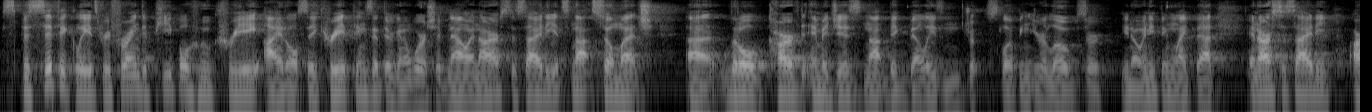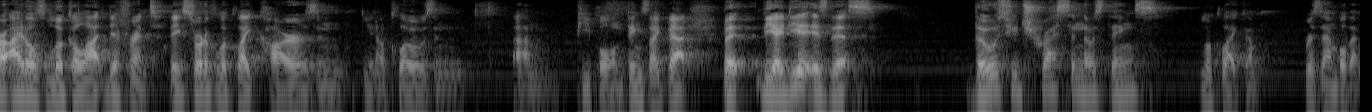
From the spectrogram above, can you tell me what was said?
Specifically, it's referring to people who create idols. They create things that they're going to worship. Now, in our society, it's not so much uh, little carved images, not big bellies and sloping earlobes or you know anything like that. In our society, our idols look a lot different. They sort of look like cars and you know clothes and um, people and things like that. But the idea is this: those who trust in those things look like them resemble them,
